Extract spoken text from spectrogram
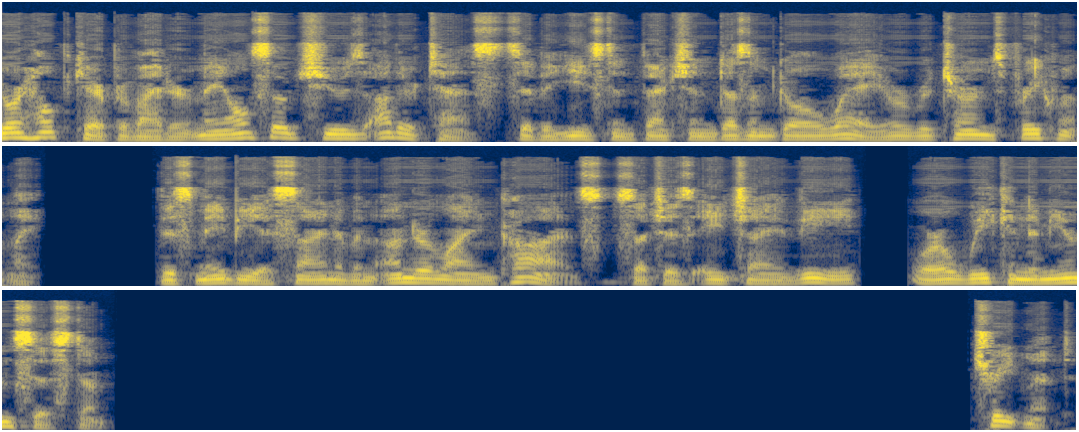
Your healthcare provider may also choose other tests if a yeast infection doesn't go away or returns frequently. This may be a sign of an underlying cause, such as HIV or a weakened immune system. Treatment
